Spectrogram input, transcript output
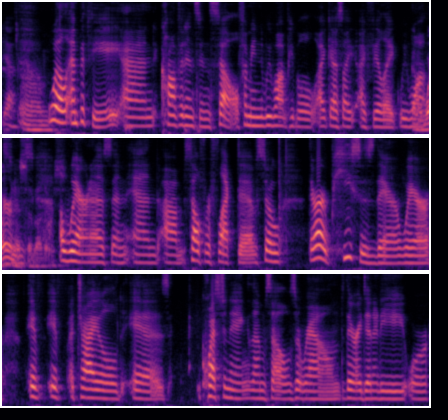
yeah. Um, well empathy and confidence in self. I mean we want people i guess i, I feel like we want awareness of others. awareness and and um, self-reflective. So there are pieces there where if if a child is questioning themselves around their identity or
